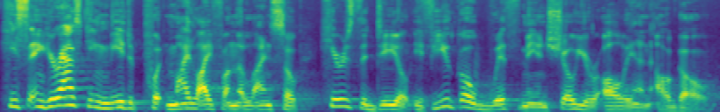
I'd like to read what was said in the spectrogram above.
He's saying, You're asking me to put my life on the line, so here's the deal. If you go with me and show you're all in, I'll go.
